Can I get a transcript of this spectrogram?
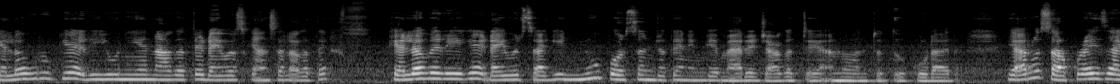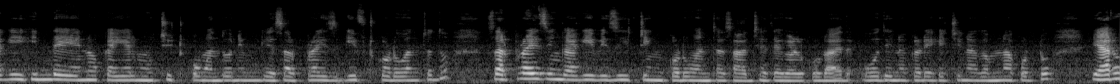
ಕೆಲವರಿಗೆ ರಿಯೂನಿಯನ್ ಆಗುತ್ತೆ ಡೈವರ್ಸ್ ಕ್ಯಾನ್ಸಲ್ ಆಗುತ್ತೆ. ಕೆಲವರಿಗೆ ಡೈವರ್ಸ್ ಆಗಿ ನ್ಯೂ ಪರ್ಸನ್ ಜೊತೆ ನಿಮಗೆ ಮ್ಯಾರೇಜ್ ಆಗುತ್ತೆ ಅನ್ನುವಂಥದ್ದು ಕೂಡ ಇದೆ. ಯಾರೋ ಸರ್ಪ್ರೈಸ್ ಆಗಿ ಹಿಂದೆ ಏನೋ ಕೈಯಲ್ಲಿ ಮುಚ್ಚಿಟ್ಕೊಂಬಂದು ನಿಮಗೆ ಸರ್ಪ್ರೈಸ್ ಗಿಫ್ಟ್ ಕೊಡುವಂಥದ್ದು ಸರ್ಪ್ರೈಸಿಂಗ್ ಆಗಿ ವಿಸಿಟಿಂಗ್ ಕೊಡುವಂಥ ಸಾಧ್ಯತೆಗಳು ಕೂಡ ಇದೆ. ಓದಿನ ಕಡೆ ಹೆಚ್ಚಿನ ಗಮನ ಕೊಟ್ಟು ಯಾರು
